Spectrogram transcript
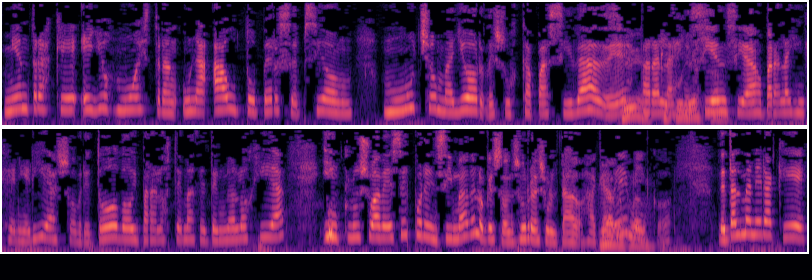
mientras que ellos muestran una autopercepción mucho mayor de sus capacidades para las ciencias, para las ingenierías sobre todo y para los temas de tecnología, incluso a veces por encima de lo que son sus resultados académicos. De tal manera que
